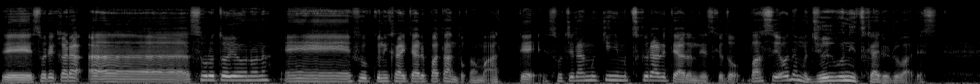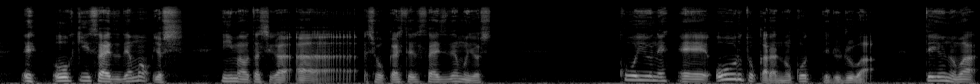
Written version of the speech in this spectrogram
でそれからあソルト用のな、えー、フックに書いてあるパターンとかもあってそちら向きにも作られてあるんですけどバス用でも十分に使えるルアーです。え大きいサイズでもよし。今私があ紹介しているサイズでもよし。こういうね、えー、オールトから残ってるルアー。っていうのは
